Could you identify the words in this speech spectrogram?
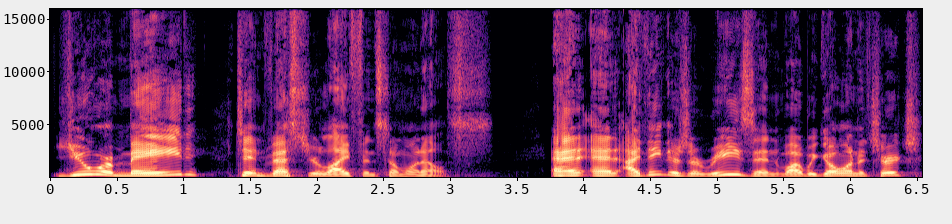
You were made to invest your life in someone else. And, and I think there's a reason why we go into church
